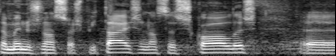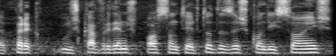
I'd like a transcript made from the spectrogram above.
Também nos nossos hospitais, nas nossas escolas, eh, para que os cabo-verdianos possam ter todas as condições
